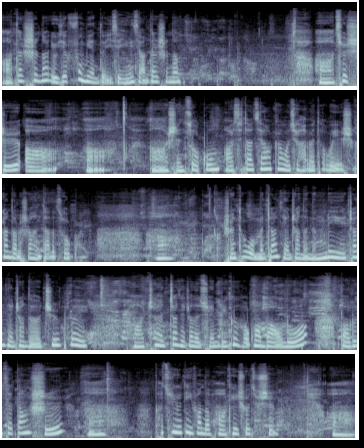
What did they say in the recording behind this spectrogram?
啊，但是呢，有些负面的一些影响，但是呢，啊，确实啊啊啊，神做工，而且大家跟我去海外特我也是看到了神很大的做工，啊，神托我们彰显这样的能力，彰显这样的智慧，啊，彰彰显这样的权柄，更何况保罗，保罗在当时啊，他去一个地方的话，可以说就是。啊，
